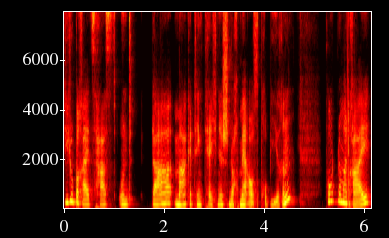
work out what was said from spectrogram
die du bereits hast und da marketingtechnisch noch mehr ausprobieren. Punkt Nummer drei,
